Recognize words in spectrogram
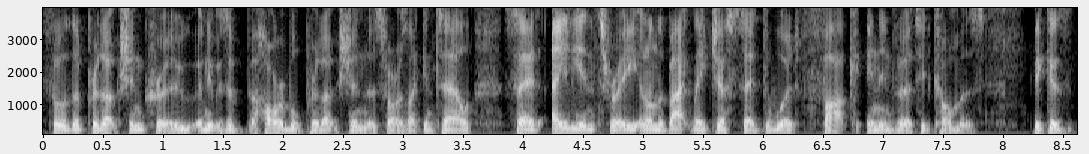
for the production crew, and it was a horrible production as far as I can tell, said Alien 3, and on the back they just said the word fuck in inverted commas. Because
